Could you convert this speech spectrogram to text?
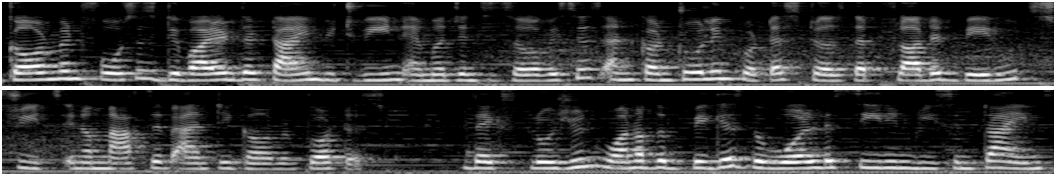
government forces divided their time between emergency services and controlling protesters that flooded Beirut's streets in a massive anti government protest. The explosion, one of the biggest the world has seen in recent times,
